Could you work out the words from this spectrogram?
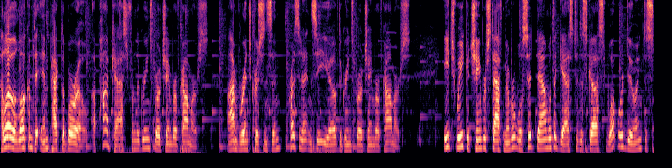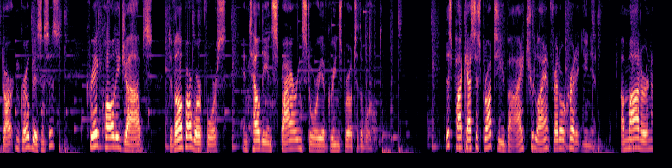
Hello, and welcome to Impact the Borough, a podcast from the Greensboro Chamber of Commerce. I'm Brent Christensen, President and CEO of the Greensboro Chamber of Commerce. Each week, a Chamber staff member will sit down with a guest to discuss what we're doing to start and grow businesses, create quality jobs, develop our workforce, and tell the inspiring story of Greensboro to the world. This podcast is brought to you by Truliant Federal Credit Union a modern,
